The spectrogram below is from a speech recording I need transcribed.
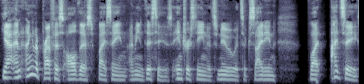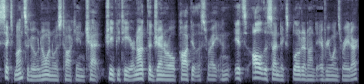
Yeah. And I'm going to preface all this by saying, I mean, this is interesting. It's new. It's exciting. But I'd say six months ago, no one was talking chat GPT or not the general populace, right? And it's all of a sudden exploded onto everyone's radar.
